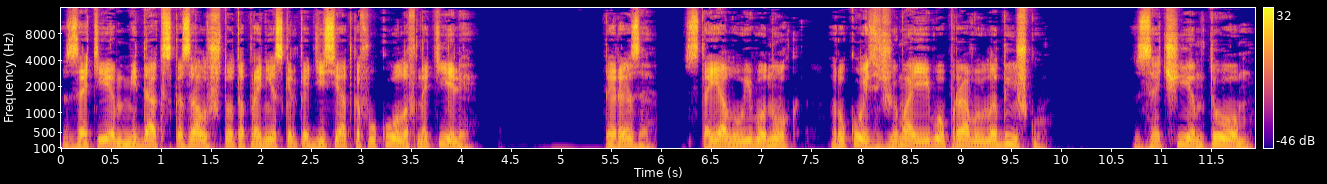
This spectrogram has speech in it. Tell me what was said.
Затем Медак сказал что-то про несколько десятков уколов на теле. Тереза стояла у его ног, рукой сжимая его правую лодыжку. «Зачем, Том?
